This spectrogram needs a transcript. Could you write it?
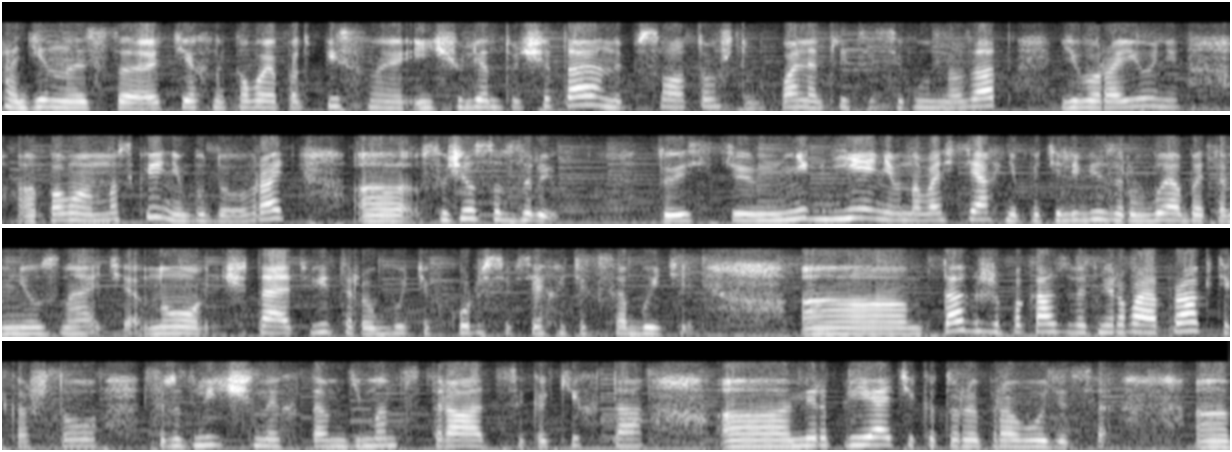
один из э, тех, на кого я подписана и чью ленту читаю, написал о том, что буквально 30 секунд назад в его районе, э, по-моему, в Москве, не буду врать, э, случился взрыв. То есть э, нигде, ни в новостях, ни по телевизору вы об этом не узнаете, но читая Твиттер, вы будете в курсе всех этих событий. А, Также показывает мировая практика, что с различных там демонстраций, каких-то а, мероприятий, которые проводятся, а,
